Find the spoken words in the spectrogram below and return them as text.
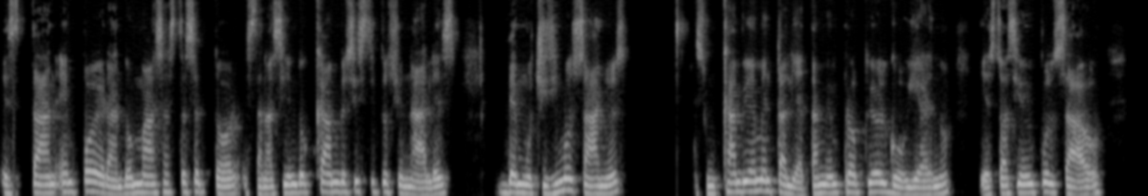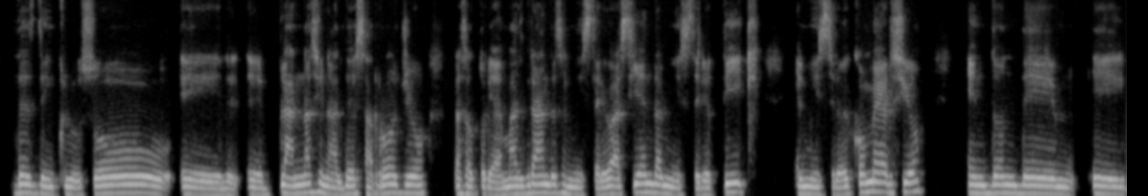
están empoderando más a este sector, están haciendo cambios institucionales de muchísimos años. Es un cambio de mentalidad también propio del gobierno y esto ha sido impulsado desde incluso el, Plan Nacional de Desarrollo, las autoridades más grandes, el Ministerio de Hacienda, el Ministerio TIC, el Ministerio de Comercio, en donde eh,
